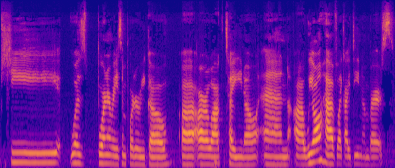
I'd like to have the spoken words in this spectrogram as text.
she was born and raised in Puerto Rico, uh, Arawak, Taino, and uh, we all have like ID numbers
